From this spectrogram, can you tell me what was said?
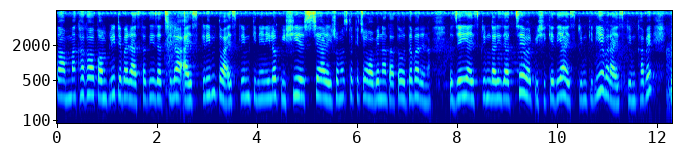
তো আম্মা খা খাওয়া কমপ্লিট এবার রাস্তা দিয়ে যাচ্ছিল আইসক্রিম তো আইসক্রিম কিনে নিল, পিসি এসছে, আর এই সমস্ত কিছু হবে না, তা তো হতে পারে না। তো যেই আইসক্রিম গাড়ি যাচ্ছে, এবার পিসিকে দিয়ে আইসক্রিম কিনিয়ে এবার আইসক্রিম খাবে। তো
